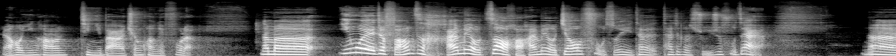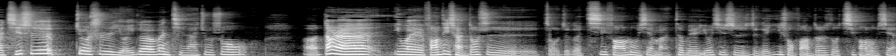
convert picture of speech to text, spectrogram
然后银行替你把全款给付了。那么因为这房子还没有造好，还没有交付，所以它它这个属于是负债啊。那其实就是有一个问题呢，就是说。呃，当然，因为房地产都是走这个期房路线嘛，特别尤其是这个一手房都是走期房路线。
